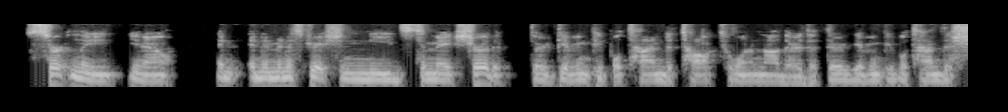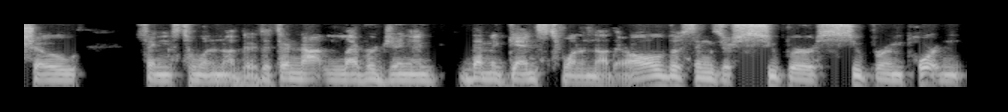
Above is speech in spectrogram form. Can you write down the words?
certainly you know an, an administration needs to make sure that they're giving people time to talk to one another that they're giving people time to show things to one another that they're not leveraging them against one another. All of those things are super super important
